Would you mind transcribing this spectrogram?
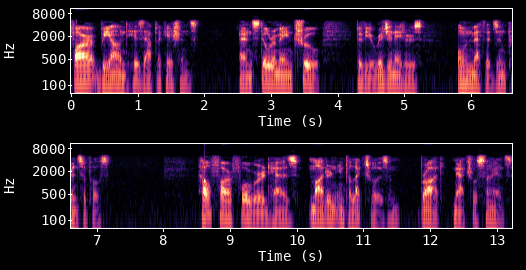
far beyond his applications, and still remain true to the originator's own methods and principles. How far forward has modern intellectualism brought natural science?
